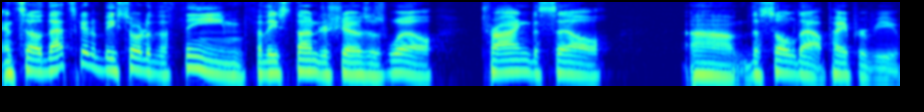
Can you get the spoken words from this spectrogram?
And so that's going to be sort of the theme for these Thunder shows as well, trying to sell um, the sold out pay per view.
